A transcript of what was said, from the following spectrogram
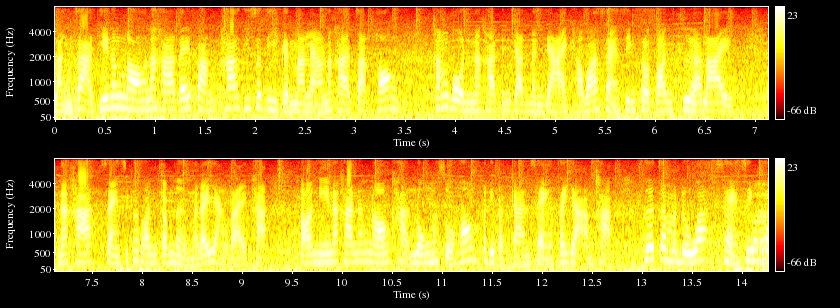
หลังจากที่น้องๆนะคะ ได้ฟังภาคทฤษฎีกันมาแล้วนะคะ จากห้องข้างบนนะคะ เป็นการบรรยายค่ะว่าแสงซิงโครตอนคืออะไรนะคะ แสงซิงโครตอนกำเนิดมาได้อย่างไรค่ะ ตอนนี้นะคะน้องๆค่ะ ลงมาสู่ห้องปฏิบัติการแสงสยามค่ะ เพื่อจะมาดูว่าแสงซิงโคร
